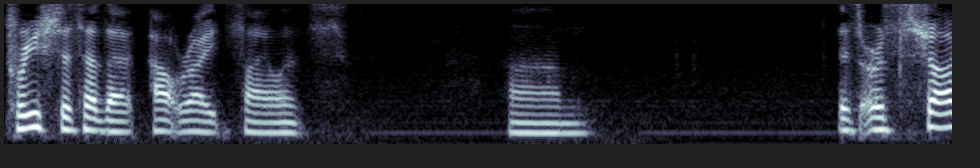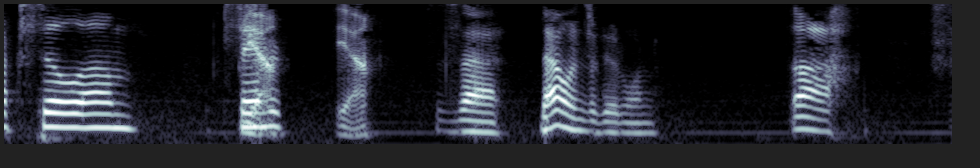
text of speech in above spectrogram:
Priest just had that outright silence. Um, is Earth Shock still um standard? Yeah. yeah. Is that that one's a good one? Ah,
